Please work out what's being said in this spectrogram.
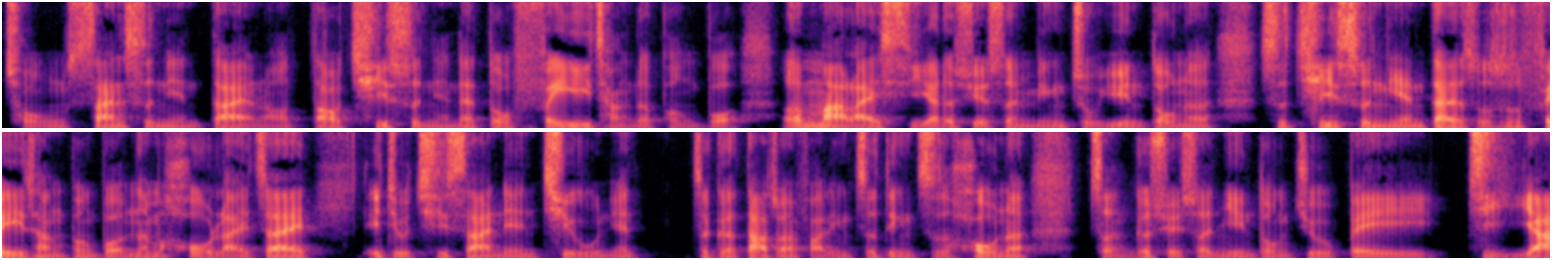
从三十年代然后到七十年代都非常的蓬勃，而马来西亚的学生民主运动呢是七十年代的时候是非常蓬勃，那么后来在一九七三年、七五年。这个大专法令制定之后呢，整个学生运动就被挤压，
